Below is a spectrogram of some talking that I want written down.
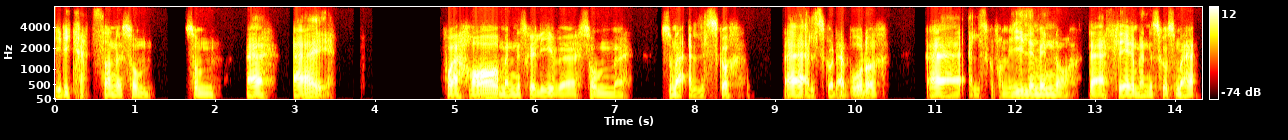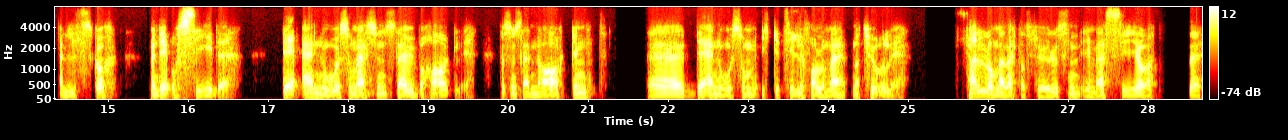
i de kretsene som, som jeg er i. For jeg har mennesker i livet som, som jeg elsker. Jeg elsker deg, broder. Jeg elsker familien min, og det er flere mennesker som jeg elsker. Men det å si det, det er noe som jeg syns er ubehagelig. Jeg syns det er nakent. Eh, det er noe som ikke tilfaller meg naturlig. Selv om jeg vet at følelsen i meg sier at eh,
